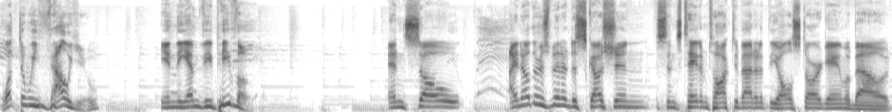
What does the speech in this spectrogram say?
What do we value in the MVP vote? And so I know there's been a discussion since Tatum talked about it at the All Star game about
